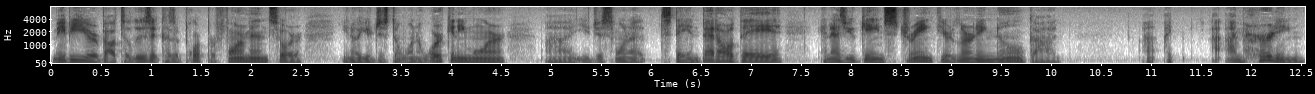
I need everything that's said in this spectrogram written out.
maybe you're about to lose it because of poor performance or, you know, you just don't want to work anymore. Uh, you just want to stay in bed all day. And as you gain strength, you're learning, no, God, I, I, I'm hurting,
